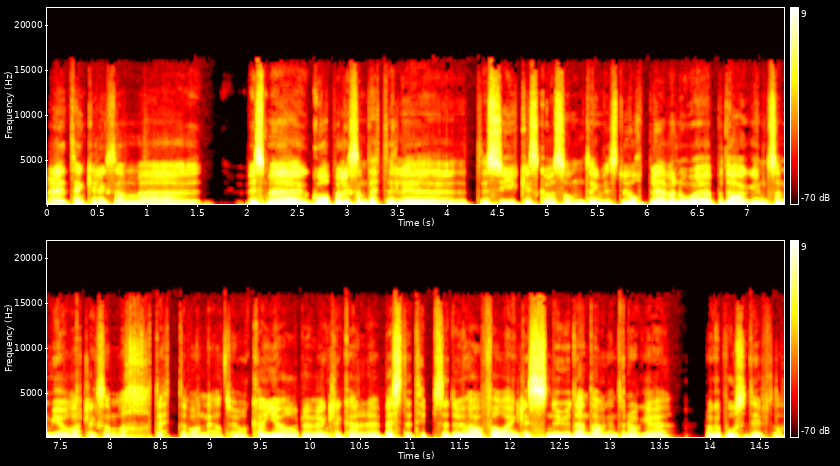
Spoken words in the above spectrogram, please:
Men jeg tenker liksom eh, Hvis vi går på liksom dette det psykiske og sånne ting, hvis du opplever noe på dagen som gjør at liksom «Åh, dette var nedtur, hva gjør du egentlig? Hva er det beste tipset du har for å egentlig snu den dagen til noe, noe positivt? da?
